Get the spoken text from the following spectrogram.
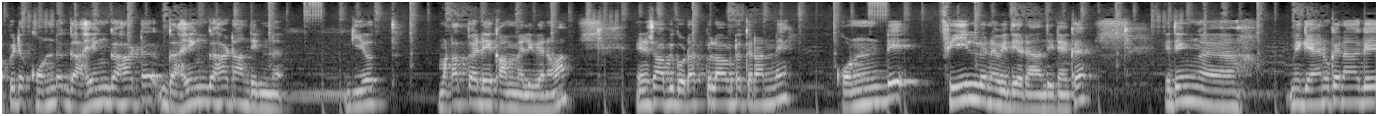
අපිට කොන්්ඩ ගහෙන්ගහට ගහෙන්ගහට අඳන්න ගියොත් මටත් වැඩේ කම්මැලි වෙනවා. එනිසා අපි ගොඩක් වෙලාවට කරන්නේ කොන්්ඩේ ෆීල් වෙන විදියට අඳින එක. ඉතිං මේ ගෑනු කෙනගේ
